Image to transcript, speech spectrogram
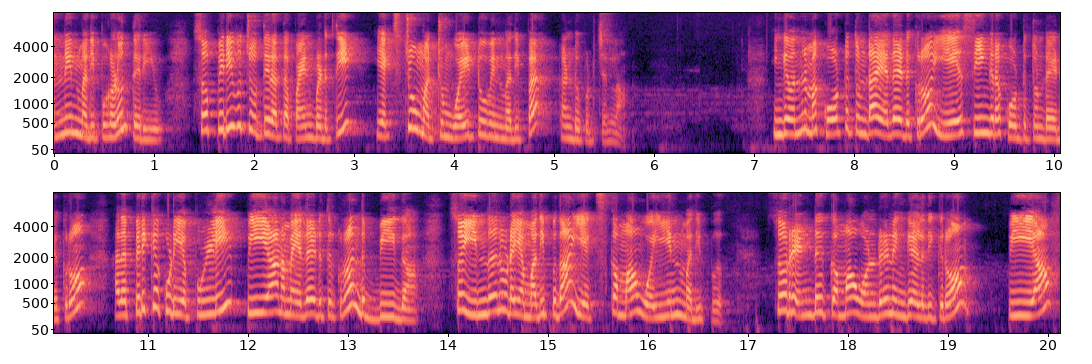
என்னின் மதிப்புகளும் தெரியும். ஸோ பிரிவு சூத்திரத்தை பயன்படுத்தி எக்ஸ் டூ மற்றும் ஒய் டூவின் மதிப்பை கண்டுபிடிச்சிடலாம். இங்கே வந்து நம்ம கோட்டுத்துண்டா எதை எடுக்கிறோம்? ஏசிங்கிற கோட்டுத்துண்டை எடுக்கிறோம். அதை பிரிக்கக்கூடிய புள்ளி பியாக நம்ம எதை எடுத்துருக்கிறோம்? இந்த பி தான். ஸோ இதனுடைய மதிப்பு தான் எக்ஸ் கமா ஒய்யின் மதிப்பு. ஸோ ரெண்டு கமா ஒன்றுன்னு இங்கே எழுதிக்கிறோம். பி ஆஃப்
